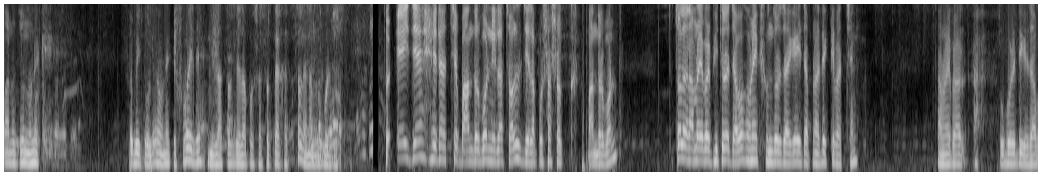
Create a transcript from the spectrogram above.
মানুষজন অনেক ছবি তোলে, অনেক ওই যে নীলাচল জেলা প্রশাসক দেখাচ্ছে, চলেন আমরা বলব তো এই যে, এটা হচ্ছে বান্দরবন নীলাচল জেলা প্রশাসক বান্দরবন। তো চলেন আমরা এবার ভিতরে যাব, অনেক সুন্দর জায়গা যে আপনারা দেখতে পাচ্ছেন। আমরা এবার উপরের দিকে যাব।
